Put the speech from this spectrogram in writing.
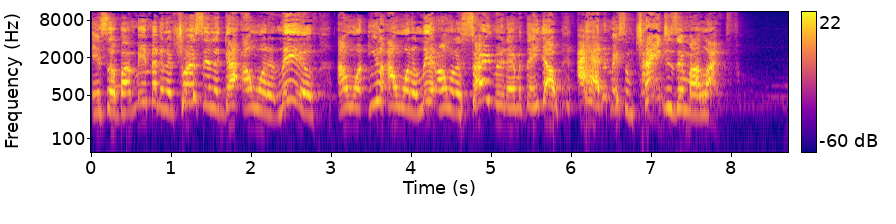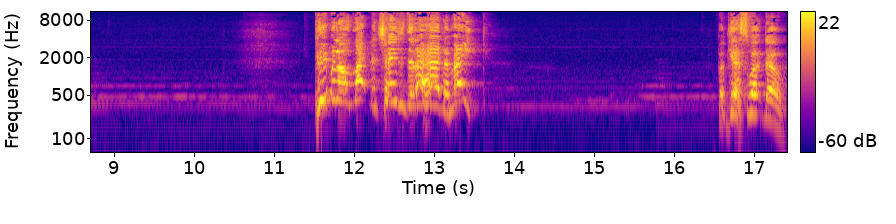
And so by me making a choice in the God I want to live, I want, you know, I want to live, I want to serve and everything. Yo, I had to make some changes in my life. People don't like the changes that I had to make. But guess what though?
